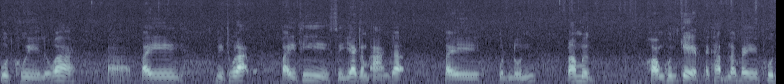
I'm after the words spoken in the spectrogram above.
พูดคุยหรือว่าไปมีธุระไปที่สี่แยกน้ำอ่างก็ไปอุดหนุนปลาหมึกของคุณเกตนะครับ แล้วไปพูด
